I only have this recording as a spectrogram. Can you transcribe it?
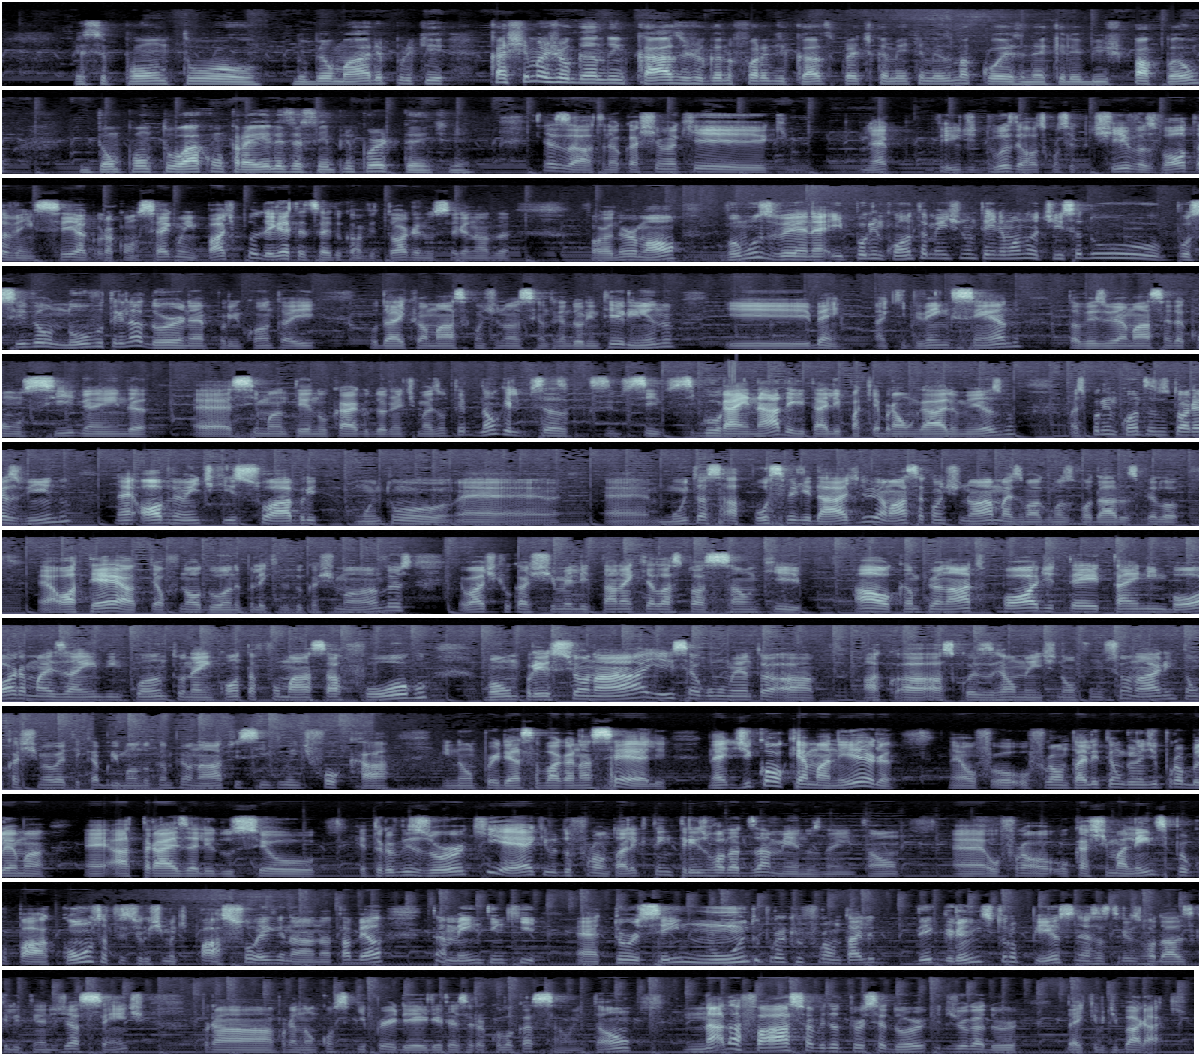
esse ponto do Belmari, porque Kashima jogando em casa, jogando fora de casa, praticamente a mesma coisa, né? Aquele bicho papão então pontuar contra eles é sempre importante, né? Exato, né? O Kashima que, que né, veio de duas derrotas consecutivas, volta a vencer, agora consegue um empate, poderia ter saído com a vitória, não seria nada fora normal. Vamos ver, né? E por enquanto também a gente não tem nenhuma notícia do possível novo treinador, né? Por enquanto aí o Daiki Yamasa continua sendo treinador interino e, bem, a equipe vencendo, talvez o Yamasa ainda consiga ainda é, se manter no cargo durante mais um tempo. Não que ele precisa se, se segurar em nada, ele está ali para quebrar um galho mesmo, mas por enquanto as vitórias vindo, né, obviamente que isso abre muito. É, é, muito a, possibilidade do Yamasa continuar mais algumas rodadas pelo é, ou até até o final do ano pela equipe do Kashima Antlers. Eu acho que o Kashima ele tá naquela situação que ah, o campeonato pode ter tá indo embora, mas ainda enquanto, né, enquanto a fumaça a fogo, vão pressionar e aí se em algum momento a, a, as coisas realmente não funcionarem, então o Kashima vai ter que abrir mão do campeonato e simplesmente focar e não perder essa vaga na CL. Né? De qualquer maneira, né, o, o frontal tem um grande problema é, atrás ali do seu retrovisor, que é aquele do frontal que tem três rodadas a menos. Né? Então, é, o, o Kashima, além de se preocupar com o Sofia time que passou ele na, na, tabela, também tem que é, torcer muito para que o frontal dê grandes tropeços nessas três rodadas que ele tem adjacente para não conseguir perder ele a terceira colocação. Então, nada fácil a vida do torcedor e do jogador da equipe de Barak.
